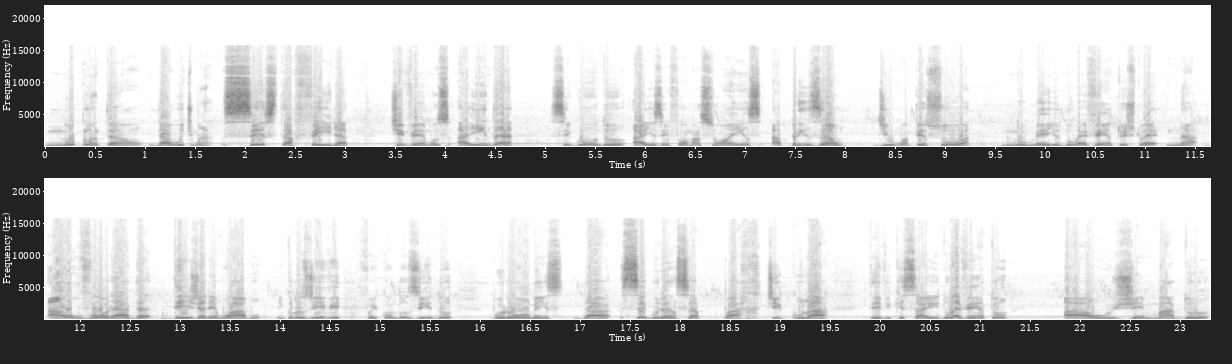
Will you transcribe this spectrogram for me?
no plantão da última sexta-feira. Tivemos ainda, segundo as informações, a prisão de uma pessoa no meio do evento, isto é, na Alvorada de Jeremoabo. Inclusive, foi conduzido por homens da segurança particular. Teve que sair do evento algemado.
